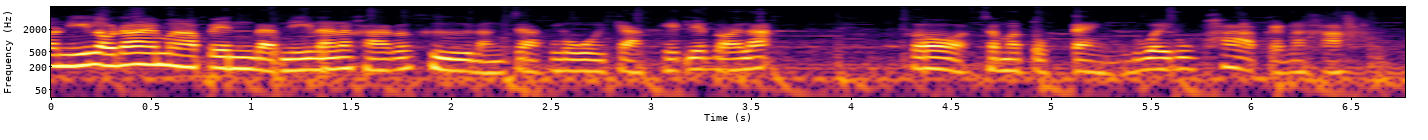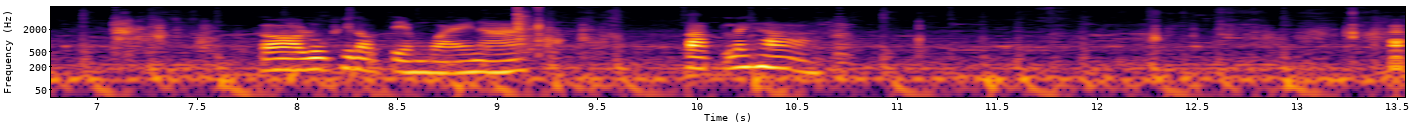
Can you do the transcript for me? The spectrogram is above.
ตอนนี้เราได้มาเป็นแบบนี้แล้วนะคะ ก็คือหลังจากโรยกากเพชรเรียบร้อยละ ก็จะมาตกแต่งด้วยรูปภาพกันนะคะ ก็รูปที่เราเตรียมไว้นะ ตัดเลยค่ะ ใคร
